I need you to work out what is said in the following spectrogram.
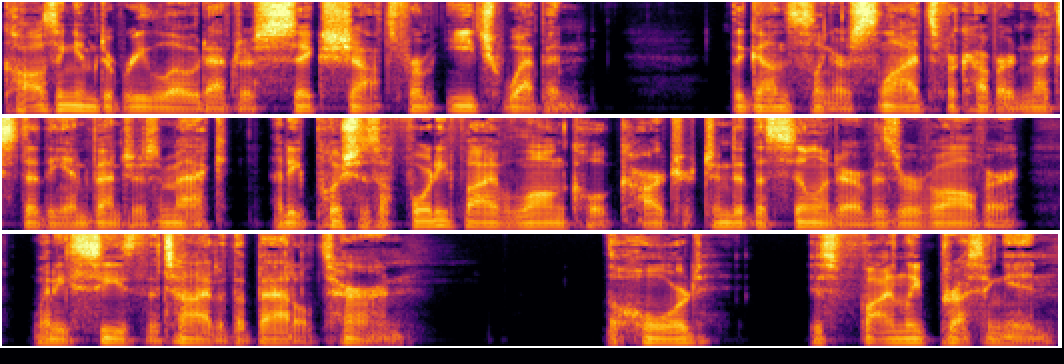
causing him to reload after six shots from each weapon. The gunslinger slides for cover next to the inventor's mech, and he pushes a 45 long Colt cartridge into the cylinder of his revolver when he sees the tide of the battle turn. The horde is finally pressing in.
